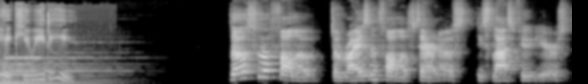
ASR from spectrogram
KQED. Those who have followed the rise and fall of Theranos these last few years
